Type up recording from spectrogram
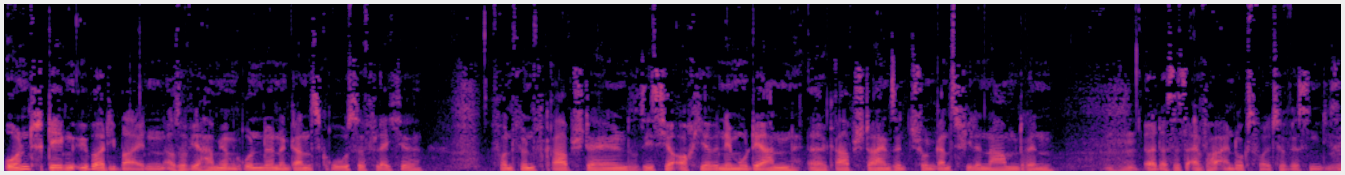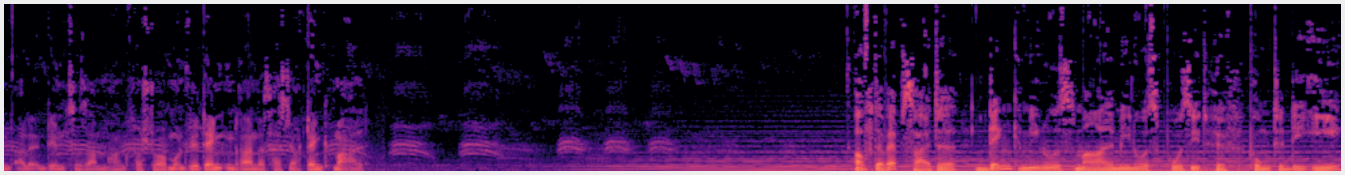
und gegenüber die beiden. Also wir haben hier im Grunde eine ganz große Fläche von fünf Grabstellen. Du siehst ja auch hier in dem modernen äh, Grabstein sind schon ganz viele Namen drin. Mhm. Äh, das ist einfach eindrucksvoll zu wissen. Die sind alle in dem Zusammenhang verstorben und wir denken dran. Das heißt ja auch Denkmal. Auf der Webseite denk-mal-positiv.de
